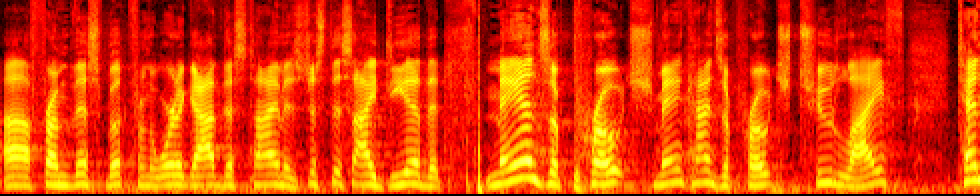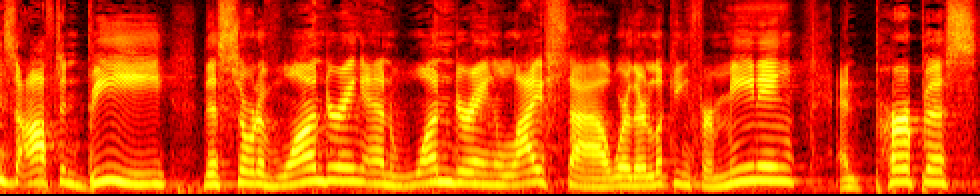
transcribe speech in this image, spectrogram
uh, from this book, from the Word of God this time, is just this idea that man's approach, mankind's approach to life, tends to often be this sort of wandering and wondering lifestyle where they're looking for meaning and purpose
